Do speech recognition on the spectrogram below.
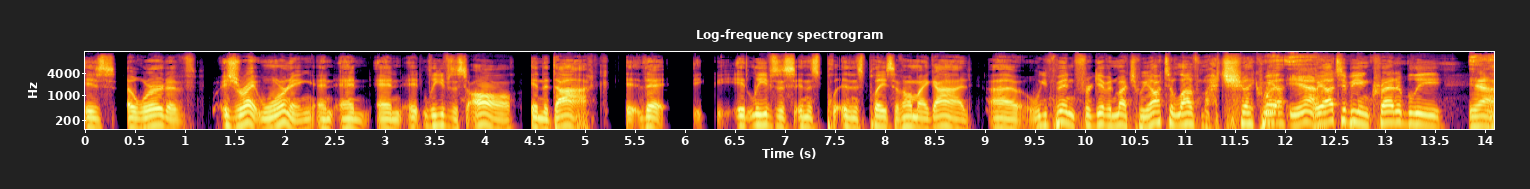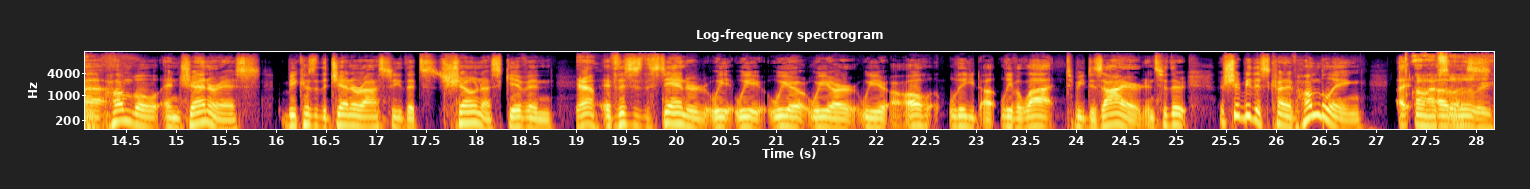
is a word of is right warning, and and and it leaves us all in the dock. That it- it leaves us in this in this place of oh my God, uh, we've been forgiven much. We ought to love much. like we Well, ought, yeah. we ought to be incredibly Yeah. uh, humble and generous because of the generosity that's shown us given yeah. if this is the standard, we we we are we are we all lead uh, leave a lot to be desired, and so there there should be this kind of humbling. Uh, Oh, absolutely. you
